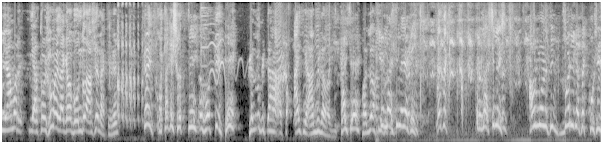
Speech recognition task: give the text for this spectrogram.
তুই আমার এত সময় লাগে আমার বন্ধু আসে নাকি রে? এই কথা কি সত্যি? সত্যি? ফেসবুকে আইছে না লাগি খাইছে হলো তুই লাগছিলে একে এটা লাগছিলিস? আমার মনে তুই বড়ি গেছে খুশি।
